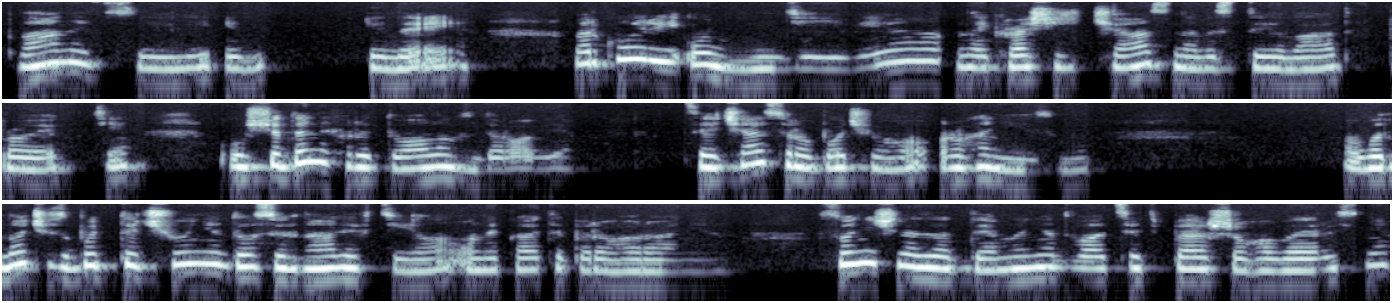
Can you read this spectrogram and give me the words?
Плани, цілі, ідеї. Меркурій у Діві найкращий час навести лад в проєкті у щоденних ритуалах здоров'я. Це час робочого організму. Водночас будьте чуйні до сигналів тіла, уникайте перегорання. Сонячне затемнення 21 вересня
